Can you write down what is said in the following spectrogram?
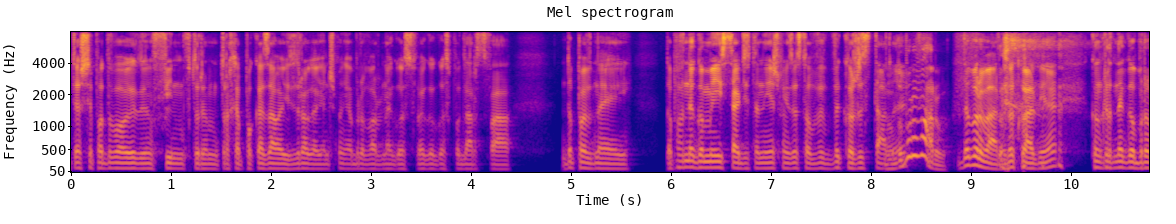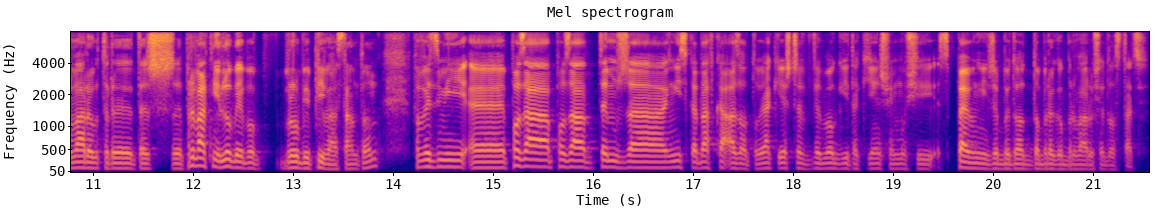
też się podobał jeden film, w którym trochę pokazałeś drogę jęczmienia browarnego swojego gospodarstwa do pewnej do pewnego miejsca, gdzie ten jęczmień został wy wykorzystany. No, do browaru. Do browaru, dokładnie. Konkretnego browaru, który też prywatnie lubię, bo lubię piwa stamtąd. Powiedz mi, e, poza, poza tym, że niska dawka azotu, jakie jeszcze wymogi taki jęczmień musi spełnić, żeby do dobrego browaru się dostać?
